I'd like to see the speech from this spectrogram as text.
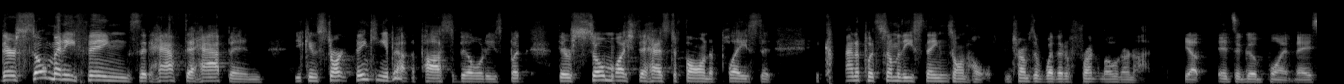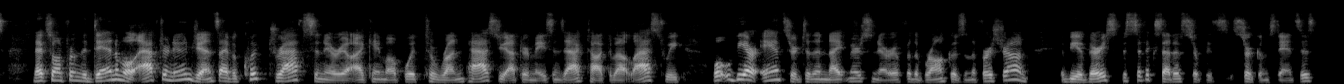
there's so many things that have to happen. You can start thinking about the possibilities, but there's so much that has to fall into place that it kind of puts some of these things on hold in terms of whether to front load or not. Yep, it's a good point, Mace. Next one from the Danimal. Afternoon, gents. I have a quick draft scenario I came up with to run past you after Mason's act talked about last week. What would be our answer to the nightmare scenario for the Broncos in the first round? It'd be a very specific set of cir- circumstances,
